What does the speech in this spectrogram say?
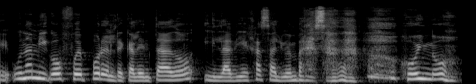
eh, un amigo fue por el recalentado y la vieja salió embarazada. Hoy no,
